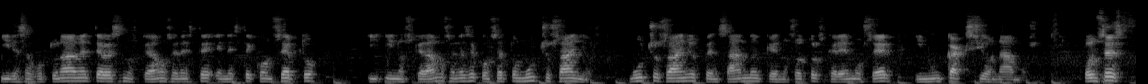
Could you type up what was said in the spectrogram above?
Y desafortunadamente a veces nos quedamos en este, en este concepto y, nos quedamos en ese concepto muchos años, muchos años pensando en que nosotros queremos ser y nunca accionamos. Entonces,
